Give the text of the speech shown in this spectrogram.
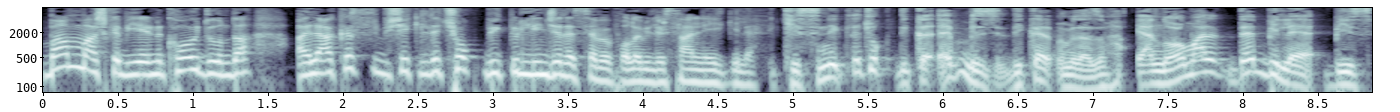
bambaşka bir yerini koyduğunda alakasız bir şekilde çok büyük bir lince de sebep olabilir seninle ilgili. Kesinlikle çok dikkat hepimiz dikkat etmemiz lazım. Yani normalde bile biz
